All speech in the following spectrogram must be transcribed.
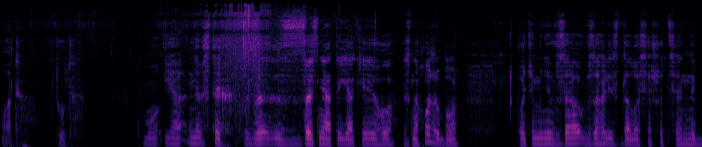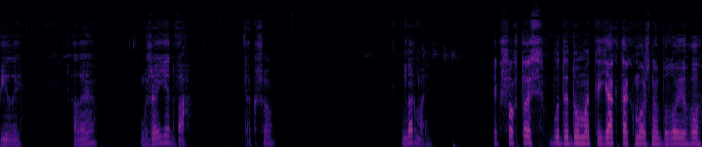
От, тут. Тому я не встиг зазняти, як я його знаходжу, бо потім мені взагалі здалося, що це не білий. Але вже є два. Так що нормально. Якщо хтось буде думати, як так можна було його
